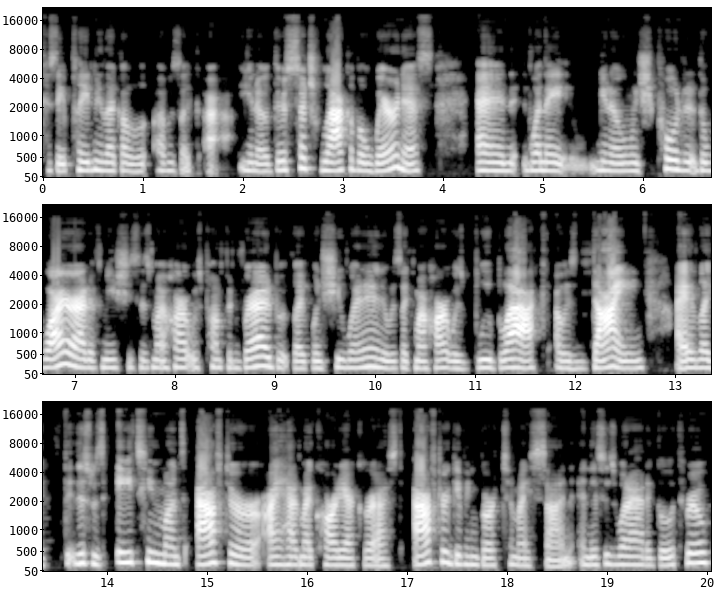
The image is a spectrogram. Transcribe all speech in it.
because they played me like a i was like uh, you know there's such lack of awareness and when they you know when she pulled the wire out of me she says my heart was pumping red but like when she went in it was like my heart was blue black i was dying. I like this was 18 months after i had my cardiac arrest after giving birth to my son and this is what i had to go through.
